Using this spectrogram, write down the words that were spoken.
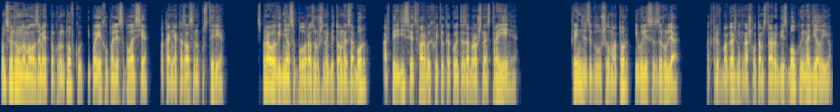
Он свернул на малозаметную грунтовку и поехал по лесополосе, пока не оказался на пустыре. Справа виднелся полуразрушенный бетонный забор, а впереди свет фар выхватил какое-то заброшенное строение. Крендель заглушил мотор и вылез из-за руля. Открыв багажник, нашел там старую бейсболку и надел ее.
